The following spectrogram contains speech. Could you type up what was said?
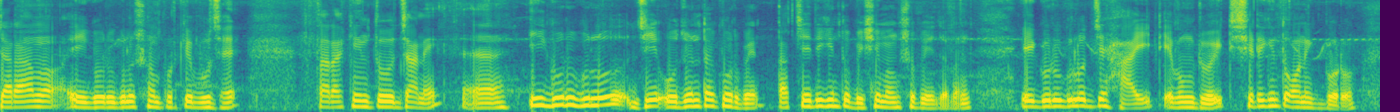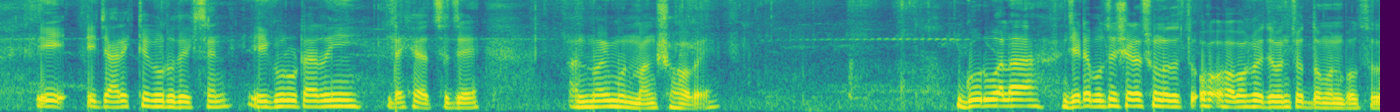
যারা এই গরুগুলো সম্পর্কে বুঝে, তারা কিন্তু জানে এই গরুগুলো যে ওজনটা করবেন, তার চাইতে কিন্তু বেশি মাংস পেয়ে যাবেন। এই গরুগুলোর যে হাইট এবং ওয়েট সেটা কিন্তু অনেক বড়। এই এই যে আরেকটা গরু দেখছেন, এই গরুটারই দেখা যাচ্ছে যে নয় মন মাংস হবে। গরুওয়ালা যেটা বলছে সেটা শুনে তো অবাক হয়ে যাবেন, চোদ্দ মন বলছিল।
